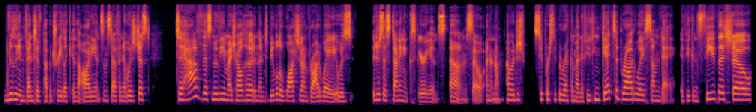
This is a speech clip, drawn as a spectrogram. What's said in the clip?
really inventive puppetry like in the audience and stuff. And it was just to have this movie in my childhood and then to be able to watch it on broadway it was just a stunning experience. Um, so i don't know. I would just super super recommend if you can get to broadway someday if you can see the show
